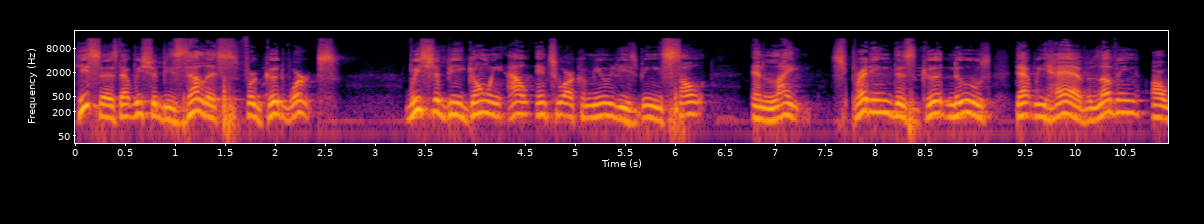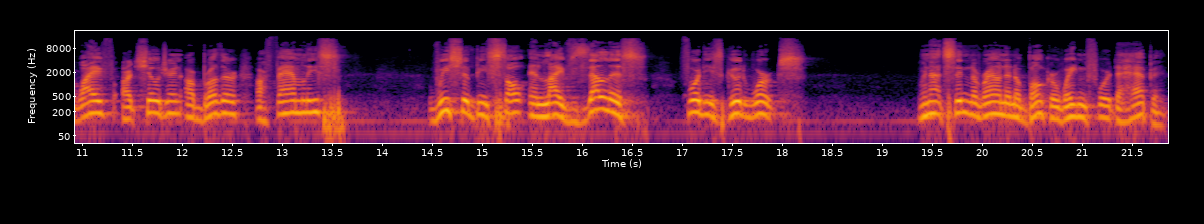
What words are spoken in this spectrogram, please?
he says that we should be zealous for good works. We should be going out into our communities, being salt and light, spreading this good news that we have, loving our wife, our children, our brother, our families. We should be salt and life, zealous for these good works. We're not sitting around in a bunker waiting for it to happen.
